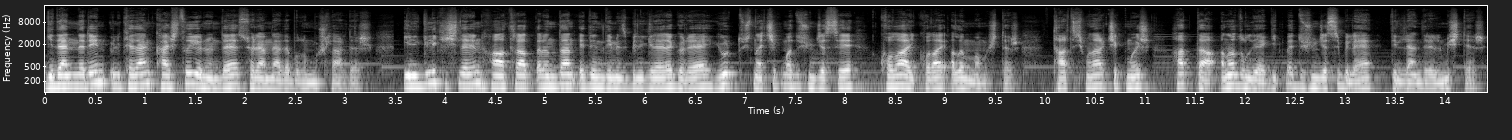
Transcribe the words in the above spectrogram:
gidenlerin ülkeden kaçtığı yönünde söylemlerde bulunmuşlardır. İlgili kişilerin hatıratlarından edindiğimiz bilgilere göre yurt dışına çıkma düşüncesi kolay kolay alınmamıştır. Tartışmalar çıkmış, hatta Anadolu'ya gitme düşüncesi bile dillendirilmiştir.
